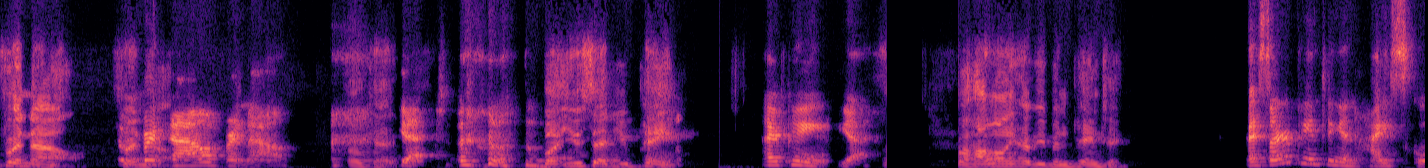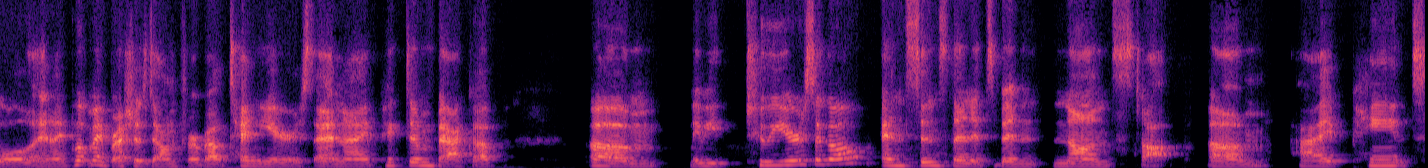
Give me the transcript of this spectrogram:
for now. For, for now. now. For now. Okay. Yeah. but you said you paint. I paint, yes. For how long have you been painting? I started painting in high school and I put my brushes down for about 10 years and I picked them back up um, maybe two years ago. And since then, it's been nonstop. Um, I paint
